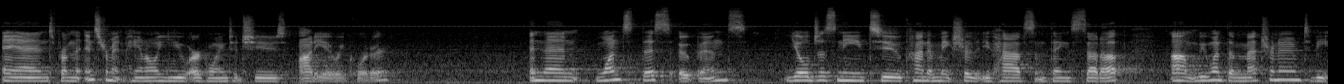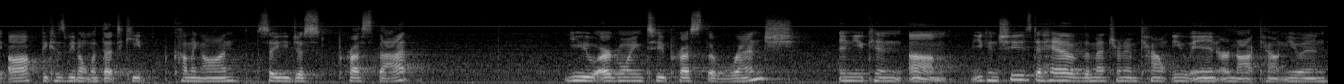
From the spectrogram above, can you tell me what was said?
and from the instrument panel, you are going to choose audio recorder. And then once this opens, you'll just need to kind of make sure that you have some things set up. Um, we want the metronome to be off because we don't want that to keep coming on. So you just press that. You are going to press the wrench and you can, um, you can choose to have the metronome count you in or not count you in.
